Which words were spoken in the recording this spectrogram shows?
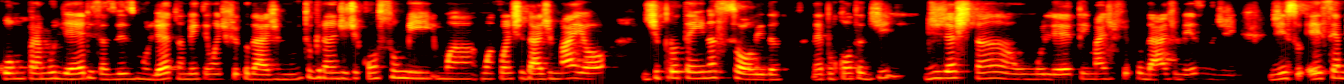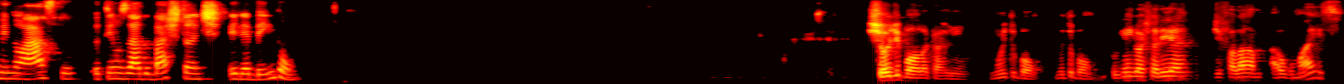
como para mulheres, às vezes mulher também tem uma dificuldade muito grande de consumir uma, uma quantidade maior de proteína sólida, né, por conta de digestão, mulher tem mais dificuldade mesmo de, disso. Esse aminoácido eu tenho usado bastante, ele é bem bom. Show de bola, Carlinhos. Muito bom, muito bom. Alguém gostaria de falar algo mais?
